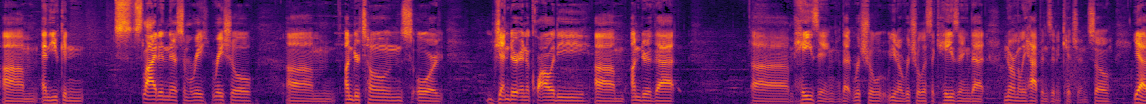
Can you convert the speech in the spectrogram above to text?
um, and you can s- slide in there some ra- racial um, undertones or gender inequality um, under that um, hazing, that ritual, you know, ritualistic hazing that normally happens in a kitchen. So, yeah,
